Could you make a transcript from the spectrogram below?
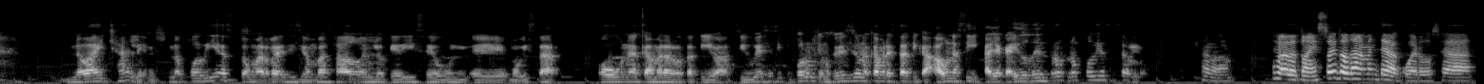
no hay challenge. No podías tomar la decisión basado en lo que dice un eh, Movistar o una cámara rotativa. Si hubiese, por último, si hubiese sido una cámara estática, aún así haya caído dentro, no podías hacerlo. Verdad. Tony, estoy totalmente de acuerdo. O sea,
